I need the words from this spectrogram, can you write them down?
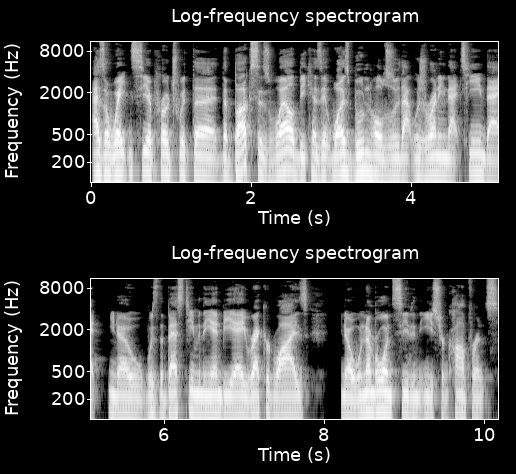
as a wait and see approach with the the Bucks as well because it was Budenholzer that was running that team that you know was the best team in the NBA record wise. You know, number one seed in the Eastern Conference.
